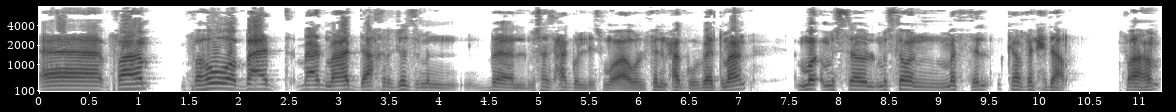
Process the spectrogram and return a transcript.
آه فاهم؟ فهو بعد بعد ما أدى آخر جزء من المسلسل حقه اللي اسمه أو الفيلم حقه باتمان مستوى مستوى الممثل كان في انحدار. فاهم؟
